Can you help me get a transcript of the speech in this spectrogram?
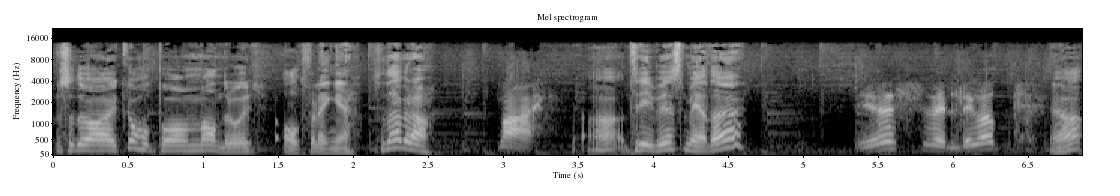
Så du har ikke holdt på med andre ord altfor lenge. Så det er bra. Nei. Ja, trives med det. Jøss, veldig godt. Ja.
